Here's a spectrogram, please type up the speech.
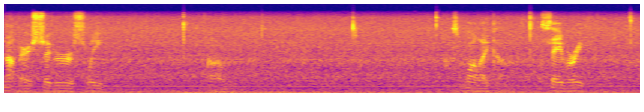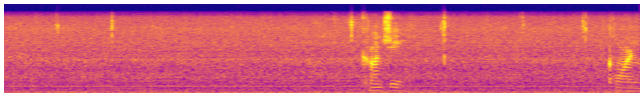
Not very sugar or sweet. Um, it's more like a savory. Crunchy. Corn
